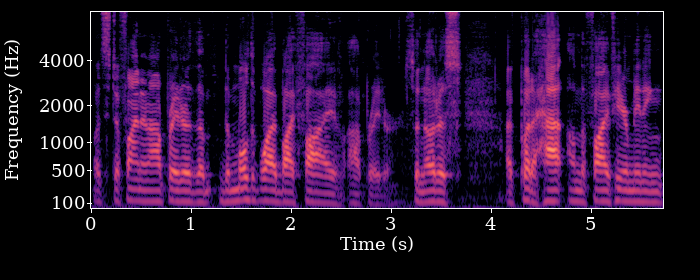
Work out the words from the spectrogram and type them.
Let's define an operator, the, the multiply by 5 operator. So notice I've put a hat on the 5 here, meaning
